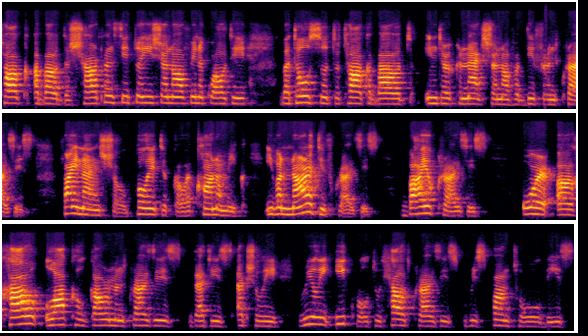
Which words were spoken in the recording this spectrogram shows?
talk about the sharpened situation of inequality, but also to talk about interconnection of a different crisis, financial, political, economic, even narrative crisis, bio crisis, or uh, how local government crisis that is actually really equal to health crisis respond to all these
